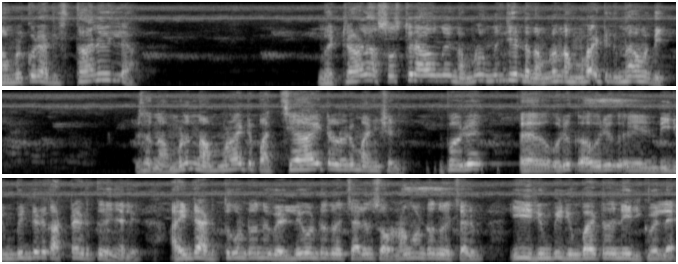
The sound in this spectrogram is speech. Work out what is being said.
നമ്മൾക്കൊരു അടിസ്ഥാനമില്ല. മറ്റാൾ അസ്വസ്ഥരാകുന്നത് നമ്മളൊന്നും ചെയ്യണ്ട നമ്മൾ നമ്മളായിട്ടിരുന്നാൽ മതി. പക്ഷെ നമ്മൾ നമ്മളായിട്ട് പച്ചയായിട്ടുള്ള ഒരു മനുഷ്യൻ ഇപ്പോൾ ഒരു ഒരു ഒരു ഇരുമ്പിന്റെ ഒരു കട്ട എടുത്തു കഴിഞ്ഞാൽ അതിന്റെ അടുത്ത് കൊണ്ടുവന്ന് വെള്ളി കൊണ്ടുവന്ന് വെച്ചാലും സ്വർണം കൊണ്ടുവന്ന് വെച്ചാലും ഈ ഇരുമ്പ് ഇരുമ്പായിട്ട് തന്നെ ഇരിക്കുമല്ലേ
